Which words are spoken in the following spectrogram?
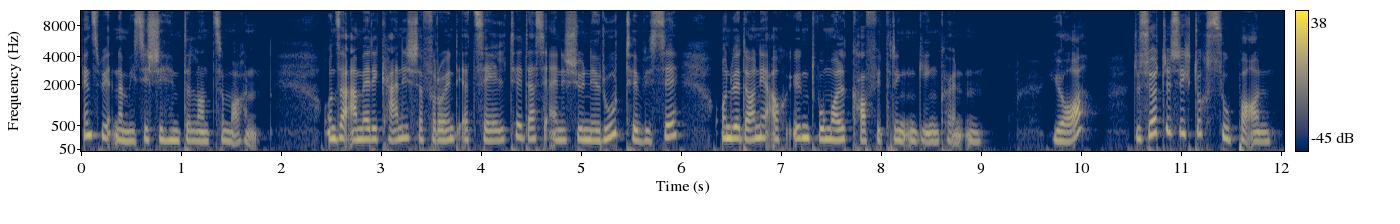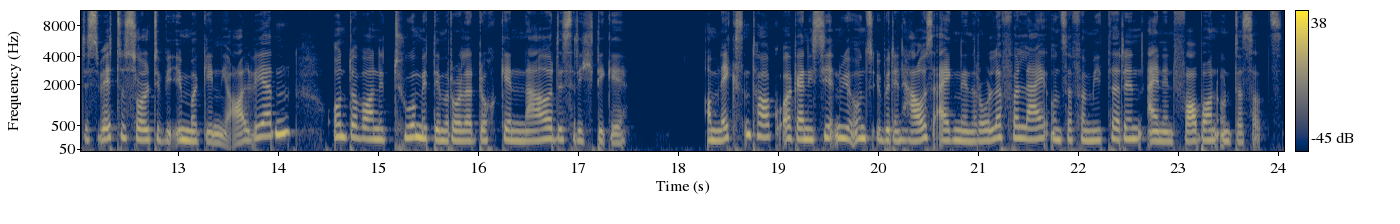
ins vietnamesische Hinterland zu machen. Unser amerikanischer Freund erzählte, dass er eine schöne Route wisse und wir dann ja auch irgendwo mal Kaffee trinken gehen könnten. Ja, das hörte sich doch super an. Das Wetter sollte wie immer genial werden und da war eine Tour mit dem Roller doch genau das Richtige. Am nächsten Tag organisierten wir uns über den hauseigenen Rollerverleih unserer Vermieterin einen Fahrbahnuntersatz.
